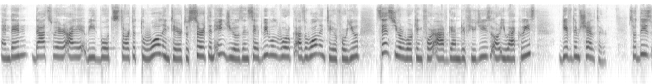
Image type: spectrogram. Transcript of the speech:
and then that's where I, we both started to volunteer to certain NGOs and said, we will work as a volunteer for you. Since you're working for Afghan refugees or evacuees, give them shelter. So these,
